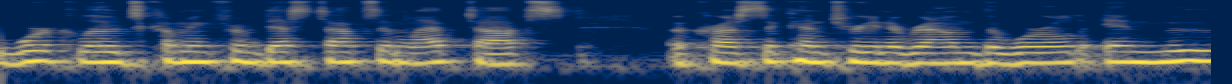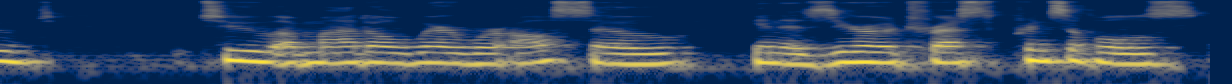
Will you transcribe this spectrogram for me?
workloads coming from desktops and laptops across the country and around the world and moved to a model where we're also in a zero trust principles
